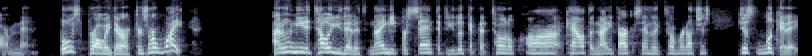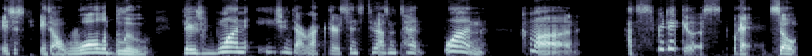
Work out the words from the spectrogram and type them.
are men. Most Broadway directors are white. I don't need to tell you that it's 90% if you look at the total count, the 95% of the total productions, just look at it. It's just, it's a wall of blue. There's one Asian director since 2010. One. Come on. That's ridiculous. Okay, so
